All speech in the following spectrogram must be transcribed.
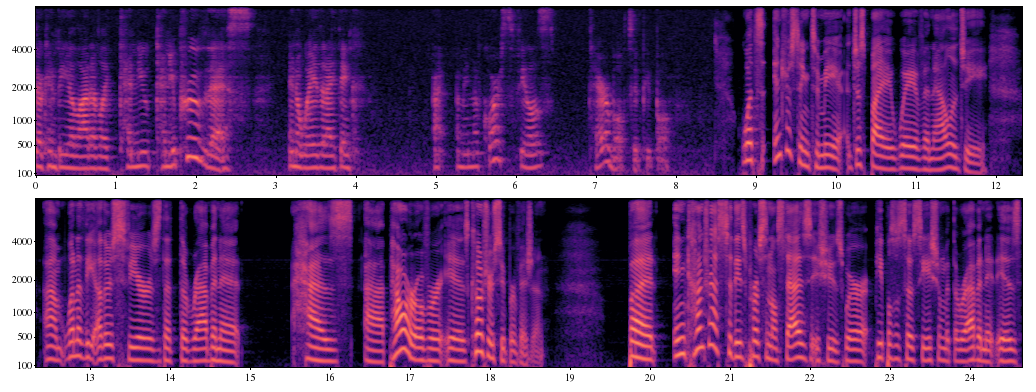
There can be a lot of like, can you can you prove this in a way that I think, I, I mean, of course, feels terrible to people. What's interesting to me, just by way of analogy, um, one of the other spheres that the rabbinate has uh, power over is kosher supervision. But in contrast to these personal status issues, where people's association with the rabbinate is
